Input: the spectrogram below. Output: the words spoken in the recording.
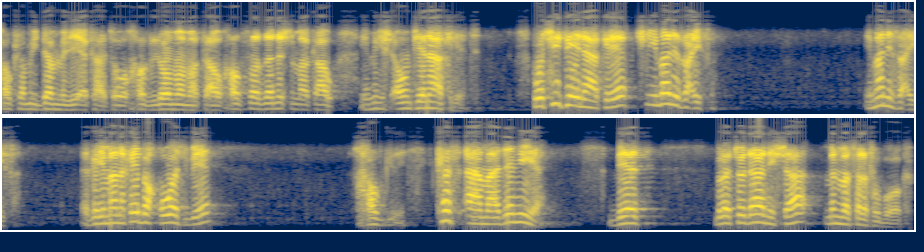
خەڵکەمی دەم ملی ئەکاتەوە خەڵک لۆمە مەکا و خەڵ سەزە نش مەکا و منیش ئەوم پێ ناکرێت. بۆچی پێ ناکرێت؟ چ ئیمانی ضعیفە. ئیمانی ضعیفە. ئەگەر ئیمانەکەی بە قووەت بێ خەڵک کەس ئامادە نییە. بێت بڵێت تۆ دانیشە من مەسەرف بۆکە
